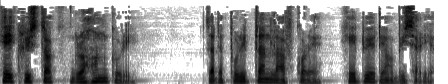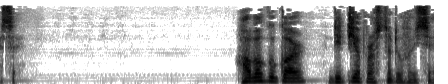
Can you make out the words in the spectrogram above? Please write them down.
সেই খ্ৰীষ্টক গ্ৰহণ কৰি যাতে পৰিত্ৰাণ লাভ কৰে সেইটোৱে তেওঁ বিচাৰি আছে। হৱকোকৰ দ্বিতীয় প্ৰশ্নটো হৈছে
